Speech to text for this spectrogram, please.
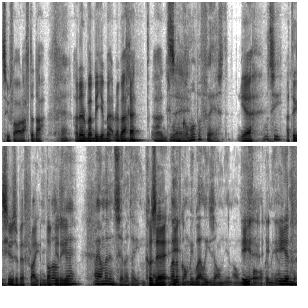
not too far after that. Yeah. And I remember you met Rebecca, and He wouldn't uh, come up at first, yeah, would he? I think she was a bit frightened of Well, you, Ian. yeah. I am an intimidating. 'Cause, when, uh, he- I've got my wellies on, you know, my I- fork in my hand. Ian,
